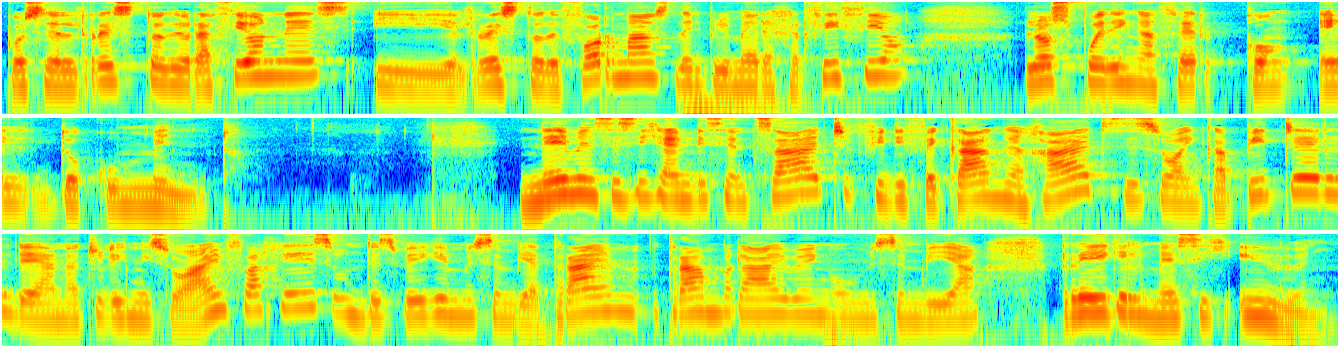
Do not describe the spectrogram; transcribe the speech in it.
pues el resto de oraciones y el resto de formas del primer ejercicio los pueden hacer con el documento. Nehmen Sie sich ein bisschen Zeit für die Vergangenheit. Es ist so ein Kapitel, der natürlich nicht so einfach ist und deswegen müssen wir dranbleiben und müssen wir regelmäßig üben.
